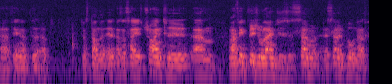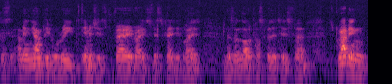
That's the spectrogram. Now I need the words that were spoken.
uh, thing that I've just done. That, as I say, is trying to, um, and I think visual languages are so are so important now because I mean young people read images very very sophisticated ways, and there's a lot of possibilities for grabbing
